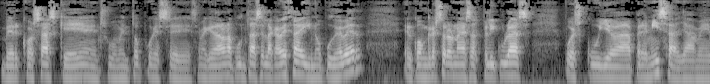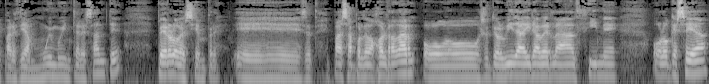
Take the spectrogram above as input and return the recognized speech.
ver cosas que en su momento pues eh, se me quedaron apuntadas en la cabeza y no pude ver. El Congreso era una de esas películas pues cuya premisa ya me parecía muy muy interesante, pero lo de siempre. Eh, se te pasa por debajo del radar o se te olvida ir a verla al cine o lo que sea.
